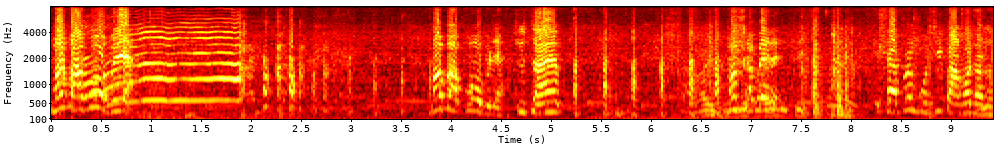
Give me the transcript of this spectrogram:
મારા બાપુ ઉભર્યા મારા બાપુ ઉભર્યા શું સાહેબ મને ખબર હે. એ સરપંચ ખુરશી પાકો થતો.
